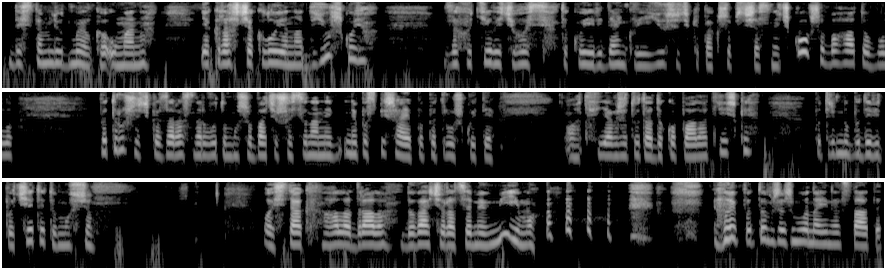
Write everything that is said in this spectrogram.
десь там Людмилка у мене якраз чаклує над юшкою. Захотіли чогось такої ріденької юшечки, так, щоб з часничком, щоб багато було. Петрушечка зараз нарву, тому що бачу, щось вона не, не поспішає по петрушку йти. От, я вже тут докопала трішки. Потрібно буде відпочити, тому що ось так гала-драла до вечора це ми вміємо. Але потім же ж можна і не встати.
